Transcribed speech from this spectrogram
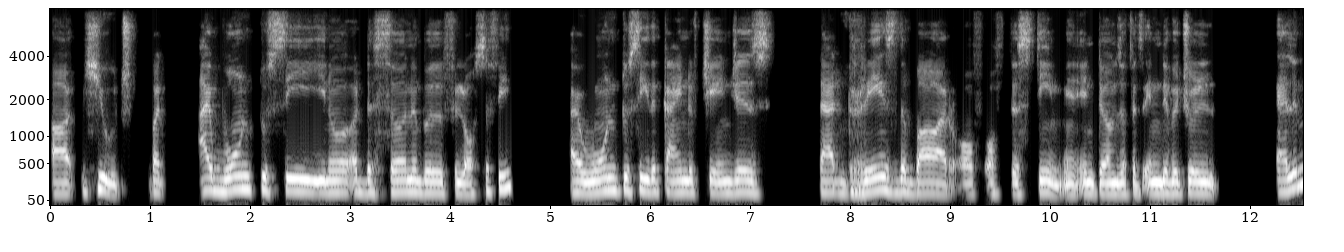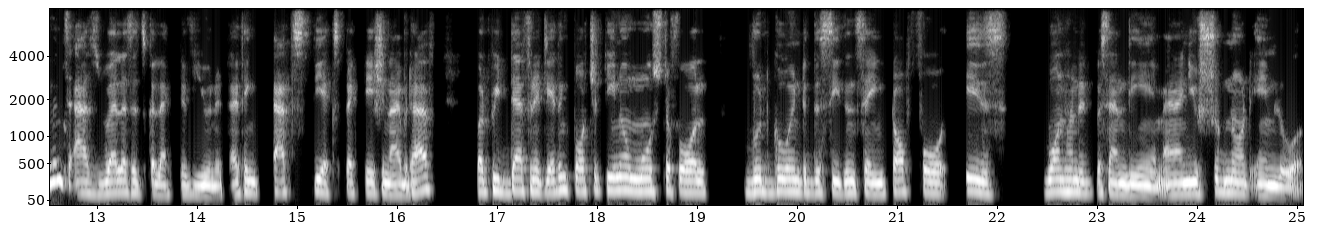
uh, huge. But I want to see, you know, a discernible philosophy. I want to see the kind of changes that raise the bar of, of this team in, in terms of its individual elements as well as its collective unit. I think that's the expectation I would have. But we definitely, I think Pochettino, most of all, would go into the season saying top four is 100% the aim, and you should not aim lower.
